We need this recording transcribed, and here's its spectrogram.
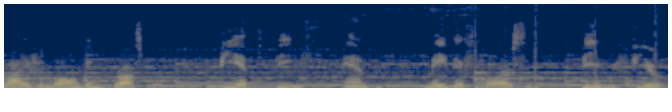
Live long and prosper. Be at peace and may the force be with you.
